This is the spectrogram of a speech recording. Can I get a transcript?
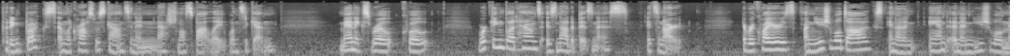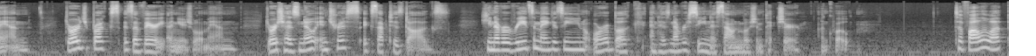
putting Brooks and La Crosse, Wisconsin in national spotlight once again. Mannix wrote, quote, Working bloodhounds is not a business, it's an art. It requires unusual dogs and an, and an unusual man. George Brooks is a very unusual man. George has no interests except his dogs. He never reads a magazine or a book and has never seen a sound motion picture. Unquote. To follow up,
